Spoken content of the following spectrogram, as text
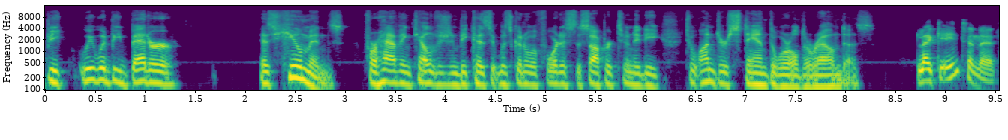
be we would be better as humans for having mm. television because it was going to afford us this opportunity to understand the world around us. Like internet,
